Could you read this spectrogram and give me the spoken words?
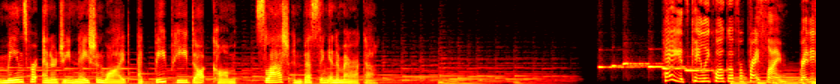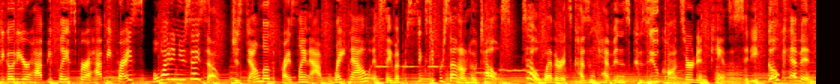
means for energy nationwide at bp.com slash investing in America. Hey, it's Kaley Cuoco for Priceline. Ready to go to your happy place for a happy price? Well, why didn't you say so? Just download the Priceline app right now and save up to 60% on hotels. So whether it's Cousin Kevin's Kazoo concert in Kansas City, go Kevin,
